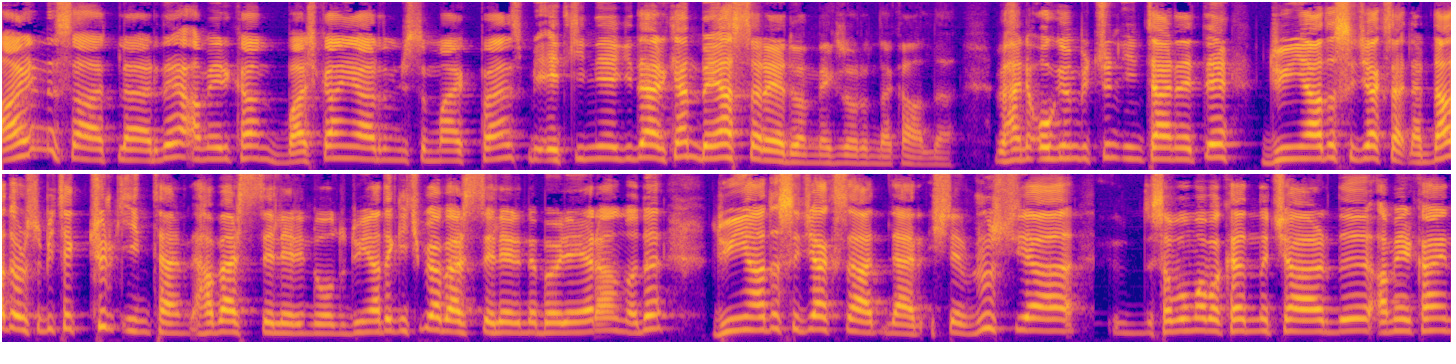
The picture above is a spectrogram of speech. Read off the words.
Aynı saatlerde Amerikan Başkan Yardımcısı Mike Pence bir etkinliğe giderken Beyaz Saray'a dönmek zorunda kaldı. Ve hani o gün bütün internette dünyada sıcak saatler. Daha doğrusu bir tek Türk internet haber sitelerinde oldu. Dünyadaki hiçbir haber sitelerinde böyle yer almadı. Dünyada sıcak saatler. İşte Rusya Savunma Bakanı'nı çağırdı. Amerikan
